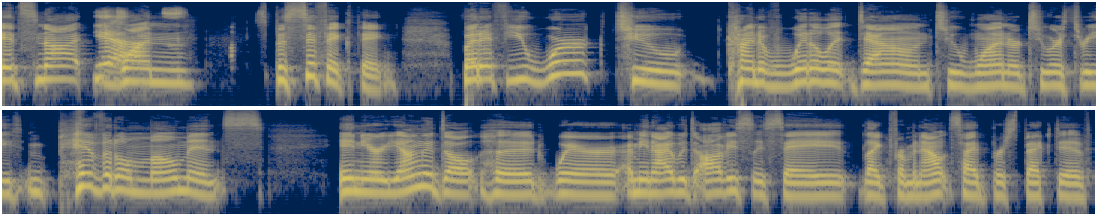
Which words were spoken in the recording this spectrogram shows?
It's not Yeah. one specific thing. But if you work to kind of whittle it down to one or two or three pivotal moments in your young adulthood where i mean i would obviously say like from an outside perspective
